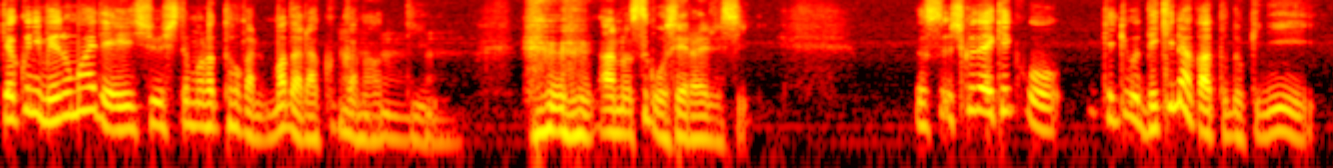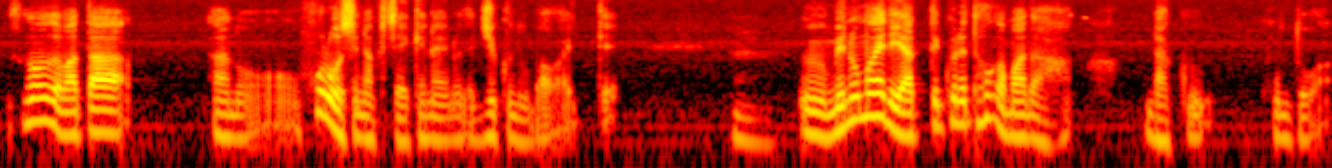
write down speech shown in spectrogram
逆に目の前で演習してもらった方がまだ楽かなっていう。あの、すぐ教えられるし。宿題結構、結局できなかった時に、その後また、あの、フォローしなくちゃいけないので、塾の場合って。うんうん、目の前でやってくれた方がまだ楽、本当は。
